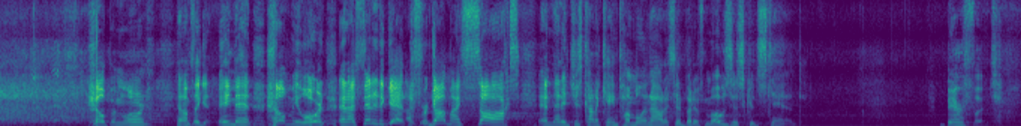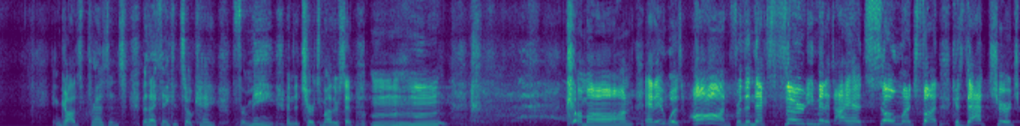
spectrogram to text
Help him, Lord. And I'm thinking, Amen, help me, Lord. And I said it again. I forgot my socks. And then it just kind of came tumbling out. I said, But if Moses could stand, barefoot in God's presence, then I think it's okay for me. And the church mother said, mm hmm. Come on. And it was on for the next 30 minutes. I had so much fun because that church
